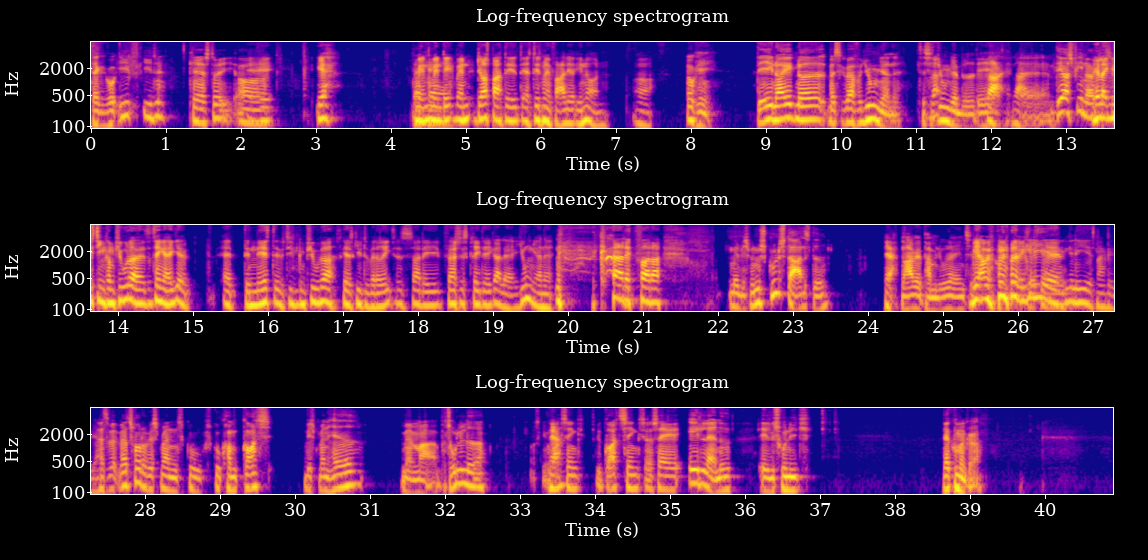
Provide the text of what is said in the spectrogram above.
Der kan gå ild i det, kan jeg stå i. Og... Øh, ja. Der Men, kan- men, det, men det er også bare, det, det, er, det er simpelthen farligt at indånde. Og, Okay. Det er nok ikke noget, man skal gøre for juniorerne til sit Nej. juniormøde, det her. Nej, nej. Øh, det er også fint nok. Heller ikke hvis din computer, så tænker jeg ikke, at, det næste, hvis din computer skal have skiftet batteri, så, så er det første skridt ikke at lade juniorerne gøre det for dig. Men hvis man nu skulle starte et sted, Ja. nu har vi et par minutter indtil. Vi har et par minutter, vi kan lige, øh, vi kan lige snakke lidt. Ja. Altså, hvad, hvad tror du, hvis man skulle, skulle komme godt, hvis man havde med mig patruljeleder, måske Ja. tænke, vi godt tænke, så sagde et eller andet elektronik. Hvad kunne man gøre?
